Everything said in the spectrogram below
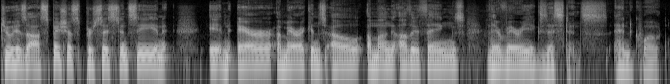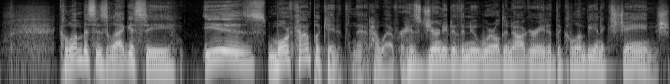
To his auspicious persistency in in error Americans owe, among other things, their very existence. End quote. Columbus's legacy is more complicated than that, however. His journey to the New World inaugurated the Columbian Exchange,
